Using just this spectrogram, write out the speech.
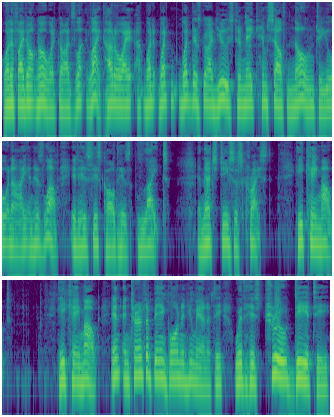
What if I don't know what God's like? How do I what what what does God use to make himself known to you and I in his love? It is he's called his light and that's Jesus Christ. He came out. He came out in, in terms of being born in humanity with his true deity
